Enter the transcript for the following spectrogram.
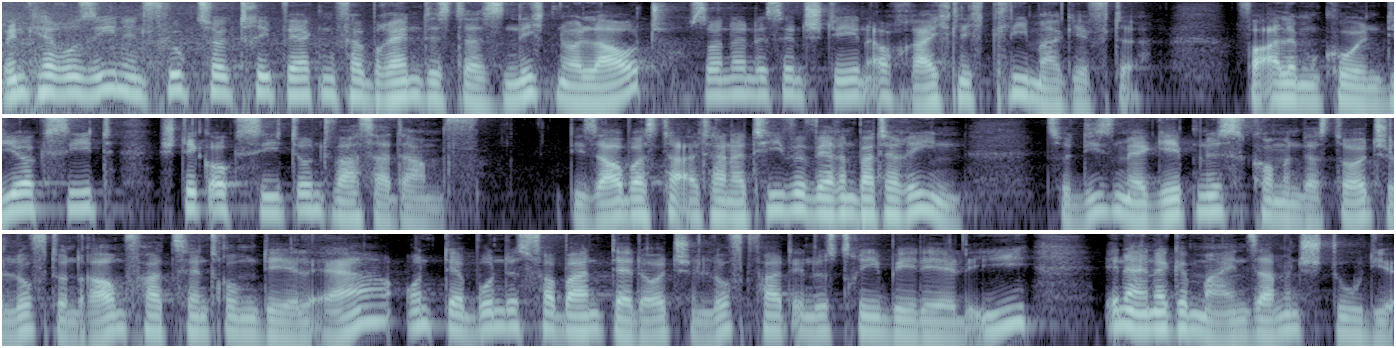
Wenn Kerosin in Flugzeugtriebwerken verbrennt, ist das nicht nur laut, sondern es entstehen auch reichlich Klimagifte. Vor allem Kohlendioxid, Stickoxid und Wasserdampf. Die sauberste Alternative wären Batterien. Zu diesem Ergebnis kommen das Deutsche Luft- und Raumfahrtzentrum DLR und der Bundesverband der deutschen Luftfahrtindustrie BDLI in einer gemeinsamen Studie.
